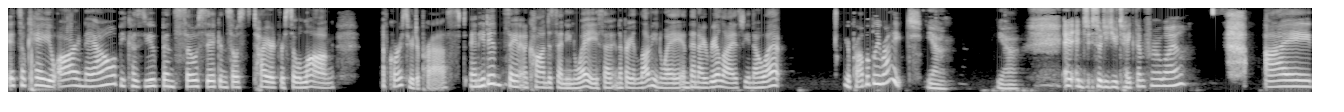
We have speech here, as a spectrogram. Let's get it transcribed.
it's okay. You are now because you've been so sick and so tired for so long. Of course, you're depressed. And he didn't say it in a condescending way. He said it in a very loving way. And then I realized, you know what? You're probably right. Yeah. Yeah. And, and so did you take them for a while? I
